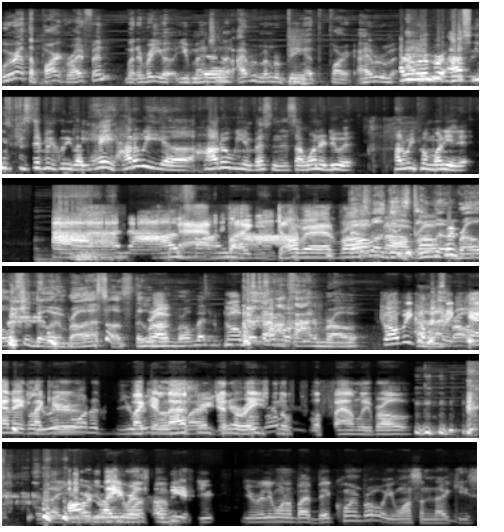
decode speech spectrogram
We were at the park, right, Finn? Whenever you you mentioned Yeah. that, I remember being at the park. I, rem- I remember remember asking specifically, like, "Hey, how do we, uh, how do we invest in this? I want to do it. How do we put money in it?" Ah, nah, it's Bad fine, fucking nah. dumbass, bro. That's Nah, fucking bro. stupid, bro. What you doing, bro? That's so stupid, Bro, bro. Man, go become that hard, bro. Go become a Bro, mechanic like you really your wanna, you like really your last three Bitcoin, generation bro? of, of family, bro. Is that you, hard you really labor, want some- you, you really want to buy Bitcoin, bro, or you want some Nuggies?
